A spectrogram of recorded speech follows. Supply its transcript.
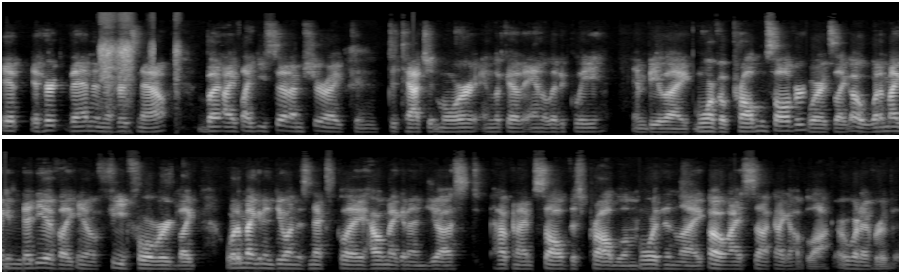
it it hurt then and it hurts now. But I, like you said, I'm sure I can detach it more and look at it analytically and be like more of a problem solver where it's like, oh, what am I to, the idea of like, you know, feed forward, like, what am I going to do on this next play? How am I going to adjust? How can I solve this problem more than like, oh, I suck, I got blocked, or whatever the,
